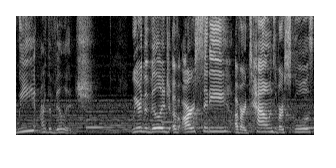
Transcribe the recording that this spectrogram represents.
We are the village. We are the village of our city, of our towns, of our schools.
